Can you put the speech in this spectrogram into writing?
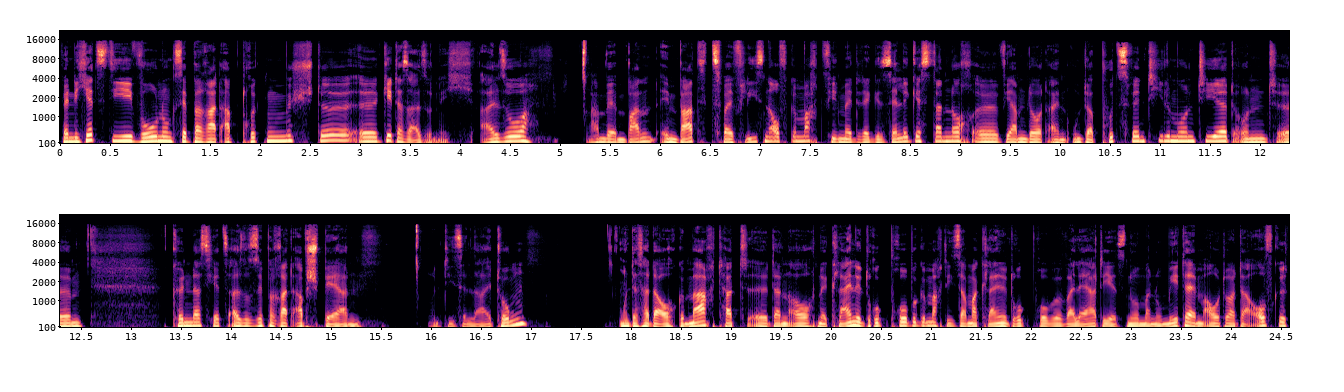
Wenn ich jetzt die Wohnung separat abdrücken möchte, äh, geht das also nicht. Also haben wir im, Bad, im Bad zwei Fliesen aufgemacht, vielmehr der Geselle gestern noch. Äh, wir haben dort ein Unterputzventil montiert und äh, können das jetzt also separat absperren diese Leitung. Und das hat er auch gemacht, hat äh, dann auch eine kleine Druckprobe gemacht. Ich sag mal kleine Druckprobe, weil er hatte jetzt nur Manometer im Auto, hat er aufge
